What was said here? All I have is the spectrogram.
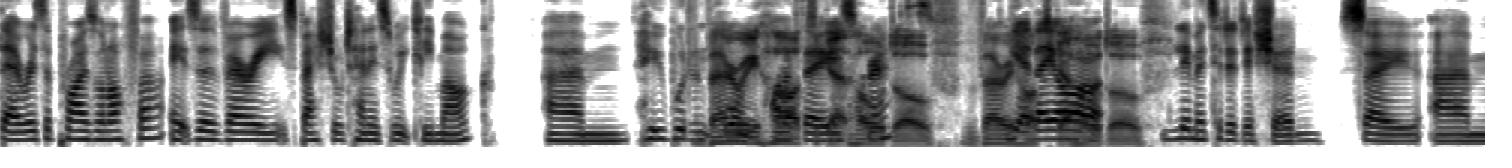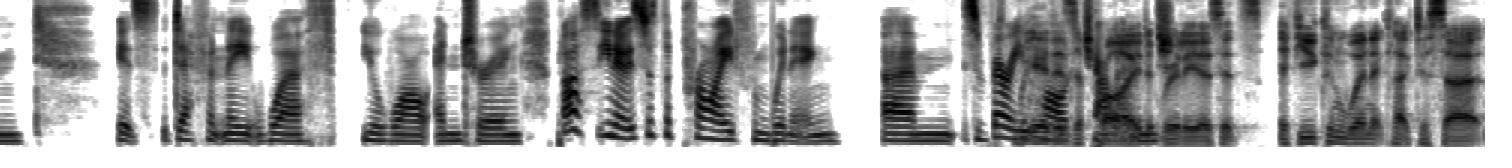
there is a prize on offer. It's a very special Tennis Weekly mug. Um, who wouldn't Very want one hard to get hold of. Very Yeah, hard to they get are- hold of. limited edition. So um, it's definitely worth your while entering. Plus, you know, it's just the pride from winning. Um, it's a very It hard is a challenge. pride. It really is. It's if you can win at Collect a Set,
